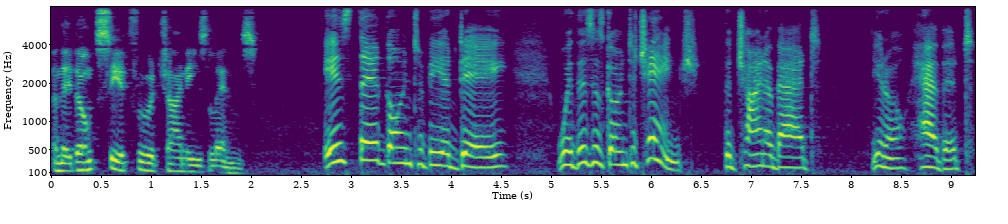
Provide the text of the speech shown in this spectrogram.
and they don't see it through a Chinese lens. Is there going to be a day where this is going to change? The China bad, you know, habit.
